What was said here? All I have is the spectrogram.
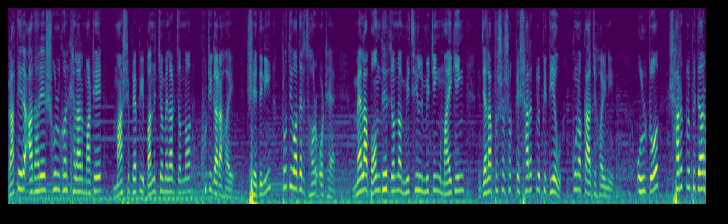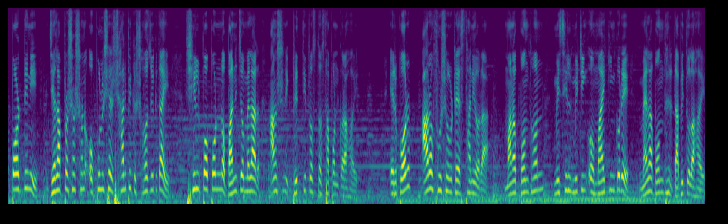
রাতের আধারে শুলঘর খেলার মাঠে মাসব্যাপী বাণিজ্য মেলার জন্য খুঁটি গাড়া হয়। সেদিনই প্রতিবাদের ঝড় ওঠে। মেলা বন্ধের জন্য মিছিল, মিটিং, মাইকিং জেলা প্রশাসককে স্মারকলিপি দিয়েও কোনো কাজ হয়নি। উল্টো স্মারকলিপি দেওয়ার পরদিনই জেলা প্রশাসন ও পুলিশের সার্বিক সহযোগিতায় শিল্পপণ্য বাণিজ্য মেলার আনুষ্ঠানিক ভিত্তিপ্রস্তর স্থাপন করা হয়। এরপর আরও ফুসে ওঠে স্থানীয়রা। মানববন্ধন, মিছিল, মিটিং ও মাইকিং করে মেলা বন্ধের দাবি তোলা হয়।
